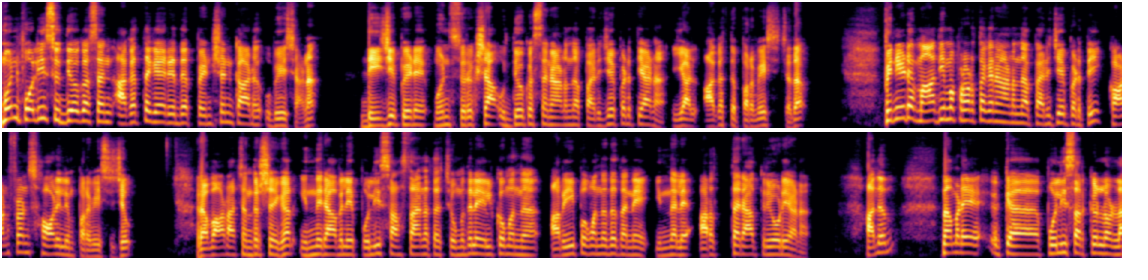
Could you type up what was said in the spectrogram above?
മുൻ പോലീസ് ഉദ്യോഗസ്ഥൻ അകത്ത് കയറിയത് പെൻഷൻ കാർഡ് ഉപയോഗിച്ചാണ്. ഡി ജി പിയുടെ മുൻ സുരക്ഷാ ഉദ്യോഗസ്ഥനാണെന്ന് പരിചയപ്പെടുത്തിയാണ് ഇയാൾ അകത്ത് പ്രവേശിച്ചത്. പിന്നീട് മാധ്യമപ്രവർത്തകനാണെന്ന് പരിചയപ്പെടുത്തി കോൺഫറൻസ് ഹാളിലും പ്രവേശിച്ചു. റവാഡ ചന്ദ്രശേഖർ ഇന്ന് രാവിലെ പോലീസ് ആസ്ഥാനത്ത് ചുമതലയേൽക്കുമെന്ന് അറിയിപ്പ് വന്നത് തന്നെ ഇന്നലെ അർദ്ധരാത്രിയോടെയാണ്. അതും നമ്മുടെ പോലീസ് സർക്കിളിലുള്ള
